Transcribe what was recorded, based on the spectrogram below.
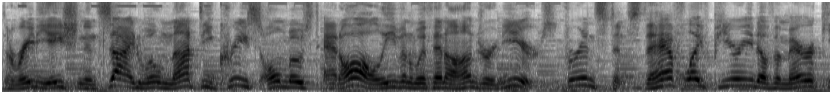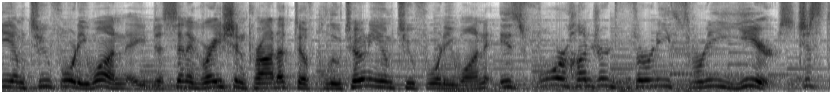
The radiation inside will not decrease almost at all even within 100 years. For instance, the half-life period of Americium-241, a disintegration product of Plutonium-241, is 433 years. Just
